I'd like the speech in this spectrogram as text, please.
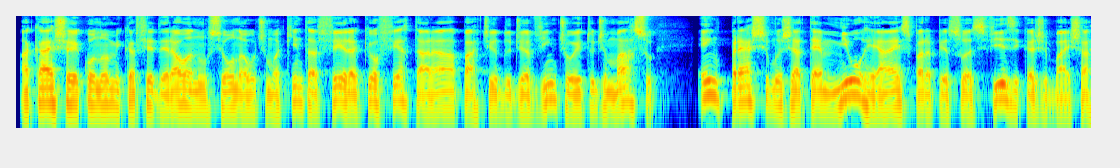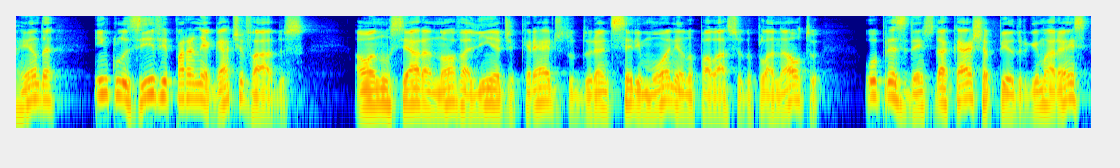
A Caixa Econômica Federal anunciou na última quinta-feira que ofertará, a partir do dia 28 de março, empréstimos de até mil reais para pessoas físicas de baixa renda, inclusive para negativados. Ao anunciar a nova linha de crédito durante cerimônia no Palácio do Planalto, o presidente da Caixa, Pedro Guimarães,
